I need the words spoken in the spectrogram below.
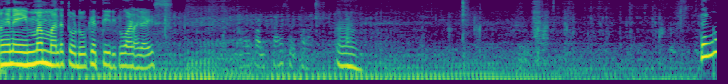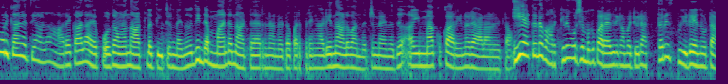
അങ്ങനെ ഇമ്മ അമ്മാന്റെ തൊടുവൊക്കെ എത്തിയിരിക്കുവാണ് ഗൈസ് തെങ്ങ് മുറിക്കാനെത്തിയ ആൾ ആറേക്കാലായപ്പോൾ നമ്മുടെ നാട്ടിലെത്തിയിട്ടുണ്ടായിരുന്നു. ഇതിന്റെ അമ്മാന്റെ നാട്ടുകാരനാണ് കേട്ടോ. പരപ്പനങ്ങാടിയിൽ നിന്ന് ആൾ വന്നിട്ടുണ്ടായിരുന്നത്. ആ ഇമ്മാക്കൊക്കെ അറിയുന്ന ഒരാളാണ് കേട്ടോ. ഈ ഏട്ടന്റെ വർക്കിനെ കുറിച്ച് നമുക്ക് പറയാതിരിക്കാൻ പറ്റൂല. അത്രയും സ്പീഡ് ആയിരുന്നു കേട്ടോ.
